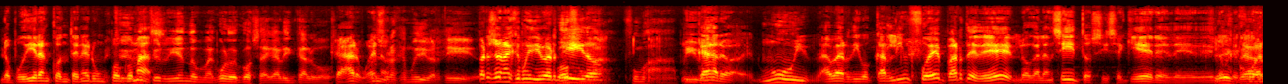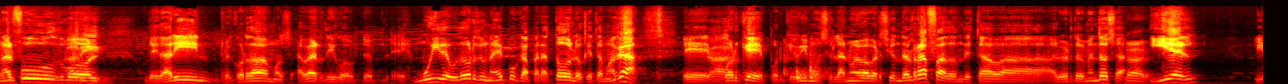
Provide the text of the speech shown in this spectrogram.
lo pudieran contener un poco Estoy- más. Me estoy riendo, me acuerdo de cosas de Carlín Calvo. Claro, bueno. Personaje muy divertido. Personaje muy divertido. Fuma, fuma, pibe. Claro, muy, a ver, digo, Carlín fue parte de los galancitos, si se quiere, de, de Sí, los que claro. juegan al fútbol. De Darín, recordábamos, a ver, digo, es muy deudor de una época para todos los que estamos acá. Eh, Claro. ¿Por qué? Porque vimos la nueva versión del Rafa, donde estaba Alberto de Mendoza Claro. y él, y, y-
